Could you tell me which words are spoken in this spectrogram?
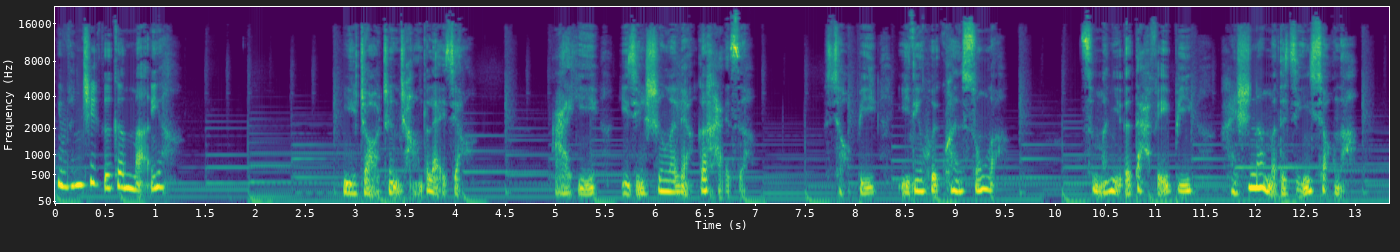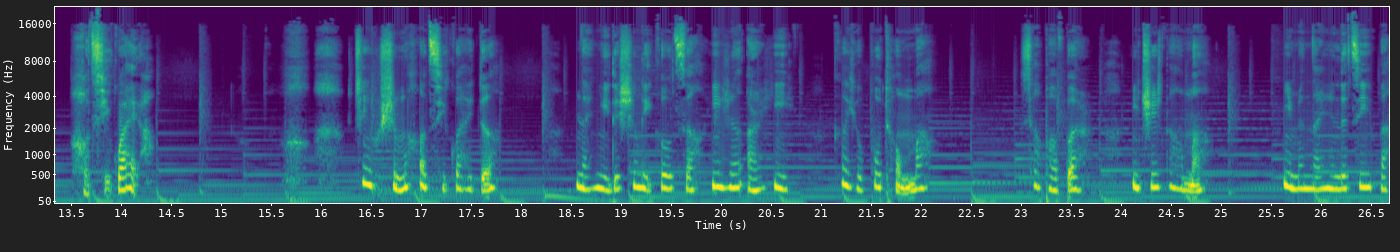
你问这个干嘛呀？依照正常的来讲，阿姨已经生了两个孩子。小臂一定会宽松了，怎么你的大肥逼还是那么的紧小呢？好奇怪呀！这有什么好奇怪的？男女的生理构造因人而异，各有不同吗？小宝贝儿，你知道吗？你们男人的鸡巴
